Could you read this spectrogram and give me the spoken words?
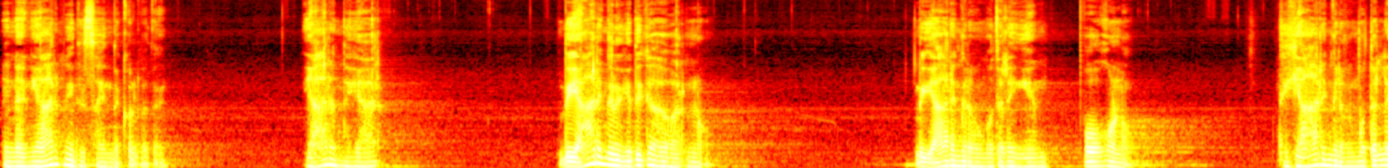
நான் யார் மீது சாய்ந்து கொள்வது? யார் அந்த யார்? இது யாருங்கிறது எதுக்காக வரணும்? இது யாருங்கிறவ முதல்ல ஏன் போகணும்? இது யாருங்கிறவ முதல்ல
